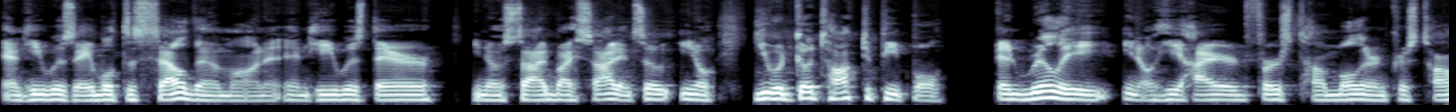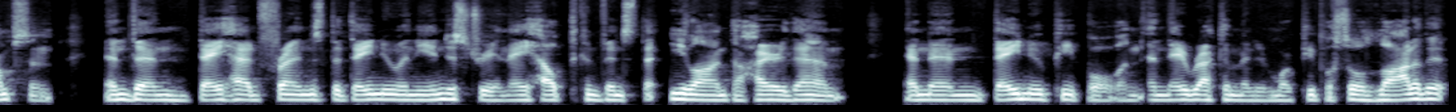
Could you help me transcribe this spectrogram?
and he was able to sell them on it. And he was there, you know, side by side. And so, you know, you would go talk to people and really, you know, he hired first Tom Mueller and Chris Thompson and then they had friends that they knew in the industry and they helped convince the Elon to hire them. And then they knew people and, and they recommended more people. So a lot of it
